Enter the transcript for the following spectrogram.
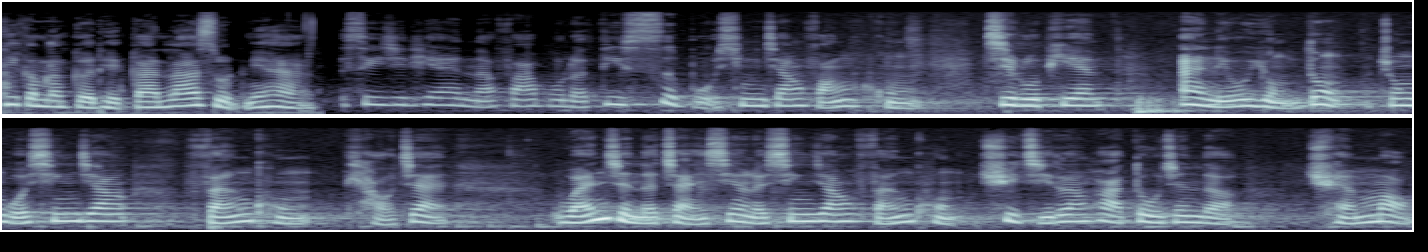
ที่กำลังเกิดเหตุการณ์ล่าสุดเนี่ยค่ะ CGTN 呢发布了第四部新疆反恐纪录片《暗流涌动：中国新疆反恐挑战》， 完整的展现了新疆反恐去极端化斗争的全貌。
